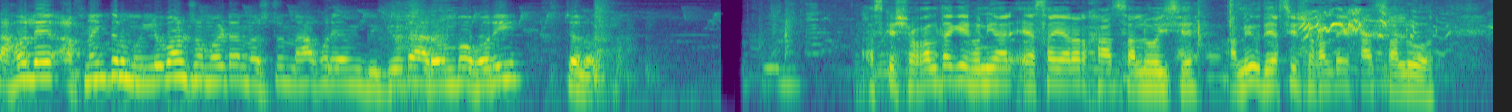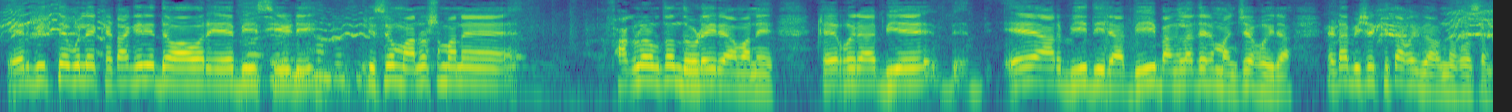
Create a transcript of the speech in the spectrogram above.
তাহলে আপনার তোর মূল্যবান সময়টা নষ্ট না করে আমি ভিডিওটা আরম্ভ করি চলো। আজকে সকাল থেকে শুনি আর এস আই আর খাত চালু হয়েছে আমিও দেখছি সকাল থেকে খাত চালু হর এর ভিত্তিতে বলে ক্যাটাগরি দেওয়া হর এ বি সি ডি কিছু মানুষ মানে ফাগলের মতন দৌড়াইরা মানে কে কইরা বি এ আর বি দিরা বি বাংলাদেশ মানুষে কইরা এটা বিষয়ে কিতা কইবা আপনি কোসেন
